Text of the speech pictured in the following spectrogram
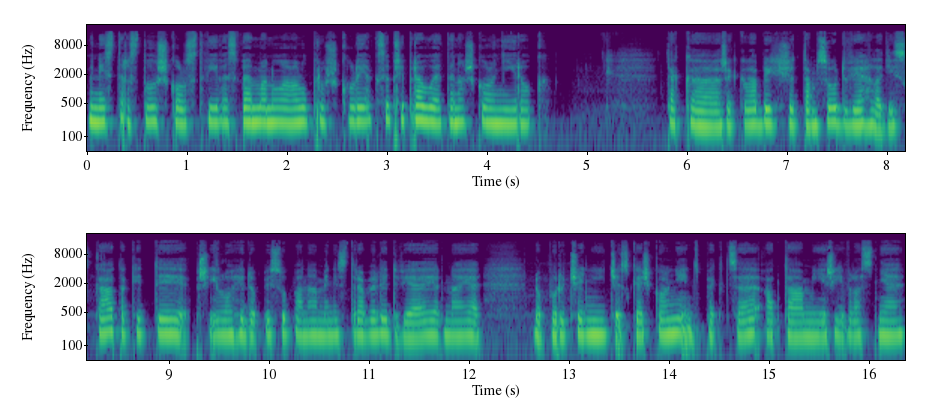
Ministerstvo školství ve svém manuálu pro školy. Jak se připravujete na školní rok? Tak eh, řekla bych, že tam jsou dvě hlediska, taky ty přílohy dopisu pana ministra byly dvě. Jedna je doporučení České školní inspekce a ta míří vlastně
